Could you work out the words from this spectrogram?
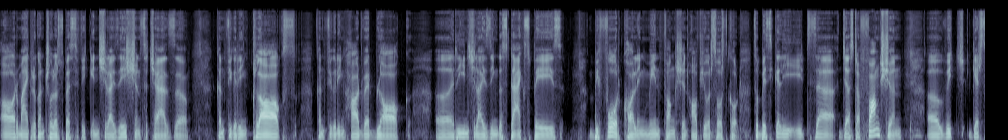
or microcontroller specific initialization such as uh, configuring clocks, configuring hardware block, uh, reinitializing the stack space, before calling main function of your source code. So basically it's uh, just a function uh, which gets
